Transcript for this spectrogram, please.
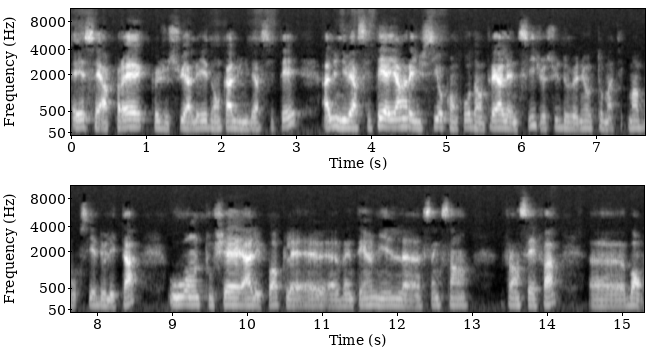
Et c'est après que je suis allé donc à l'université. À l'université, ayant réussi au concours d'entrée à l'ENSI, je suis devenu automatiquement boursier de l'État, où on touchait à l'époque les 21 500 francs CFA. Euh, bon,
